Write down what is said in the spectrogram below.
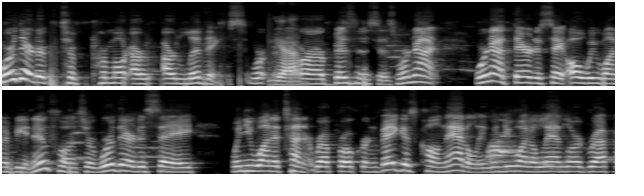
we're there to to promote our our livings. We're yeah. or our businesses. We're not we're not there to say, oh, we want to be an influencer. We're there to say, when you want a tenant rep broker in Vegas, call Natalie. When you want a landlord rep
